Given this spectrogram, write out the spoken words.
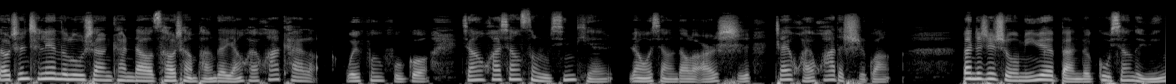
早晨晨练的路上，看到操场旁的洋槐花开了，微风拂过，将花香送入心田，让我想到了儿时摘槐花的时光。伴着这首民乐版的《故乡的云》，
